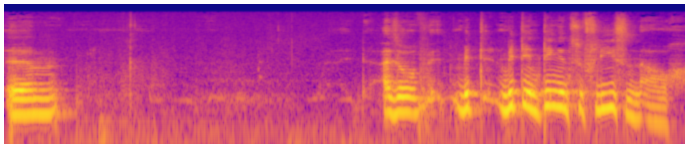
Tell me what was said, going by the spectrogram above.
Ähm, also mit, mit den Dingen zu fließen auch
